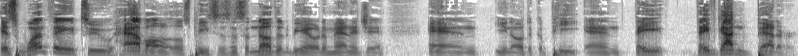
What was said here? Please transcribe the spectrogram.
it's one thing to have all of those pieces. It's another to be able to manage it and you know to compete. And they they've gotten better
